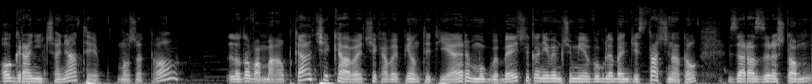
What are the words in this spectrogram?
ograniczenia. Ty, może to? Lodowa małpka, ciekawe, ciekawy piąty tier mógłby być, tylko nie wiem, czy mnie w ogóle będzie stać na to. Zaraz zresztą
